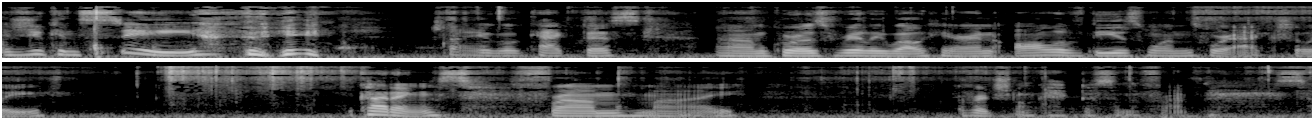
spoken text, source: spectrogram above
As you can see, the triangle cactus um, grows really well here. And all of these ones were actually cuttings from my original cactus in the front. So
